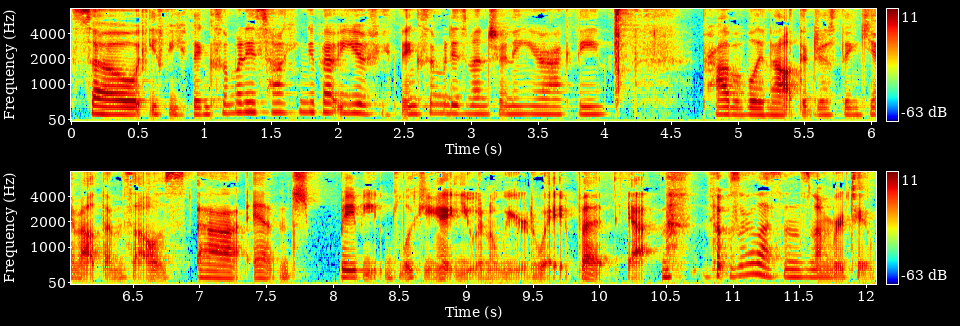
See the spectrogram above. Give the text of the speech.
So if you think somebody's talking about you, if you think somebody's mentioning your acne, probably not. They're just thinking about themselves uh, and maybe looking at you in a weird way. But yeah, those are lessons number two.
